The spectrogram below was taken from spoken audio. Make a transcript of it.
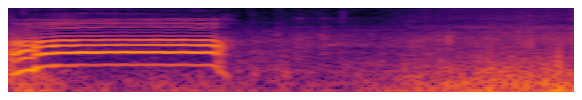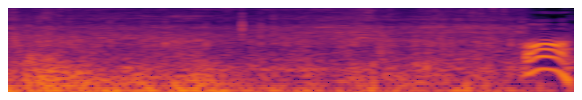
Oh! Oh!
